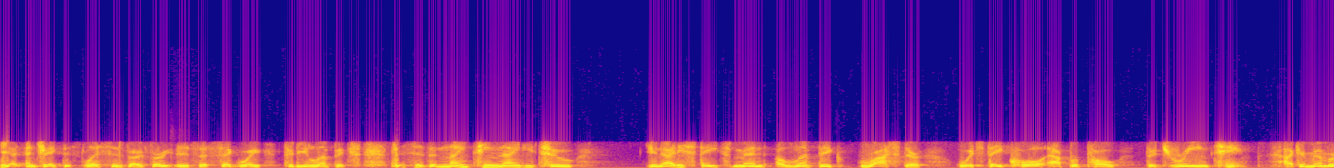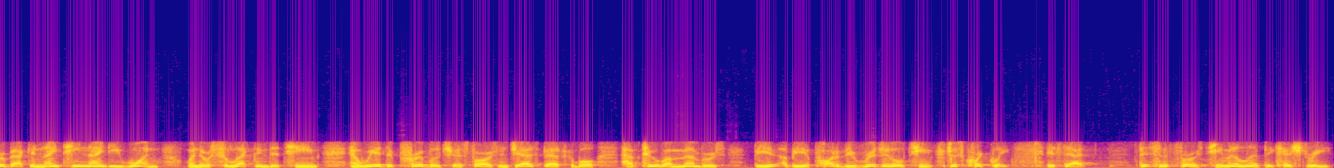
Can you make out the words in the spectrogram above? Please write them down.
Yeah, and Jake, this list is very, very. It's a segue to the Olympics. This is the 1992 United States Men Olympic roster, which they call apropos the Dream Team. I can remember back in 1991 when they were selecting the team, and we had the privilege, as far as in jazz basketball, have two of our members be uh, be a part of the original team. Just quickly, is that this is the first team in Olympic history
